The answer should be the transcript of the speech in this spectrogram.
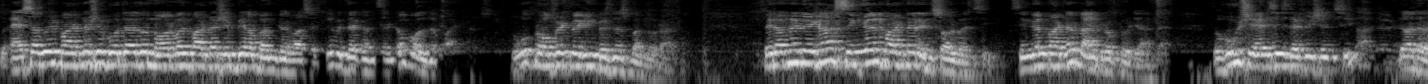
तो ऐसा कोई पार्टनरशिप होता है तो नॉर्मल पार्टनरशिप भी आप बंद करवा सकते हो with the consent of all the partners तो वो प्रॉफिट मेकिंग बिज़नेस बंद हो रहा था। फिर हमने देखा single partner insolvency single partner bank हो जाता है। तो who shares is deficiency the other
